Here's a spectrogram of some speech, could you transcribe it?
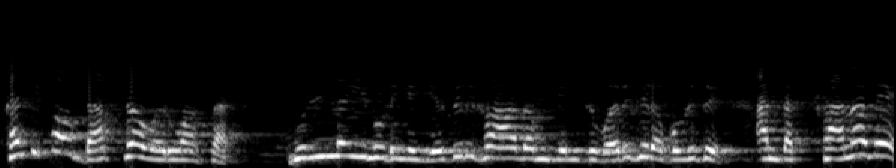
கண்டிப்பா ஒரு டாக்டரா வருவான் சார். பிள்ளையினுடைய எதிர்காலம் என்று வருகிற பொழுது அந்த கனவே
